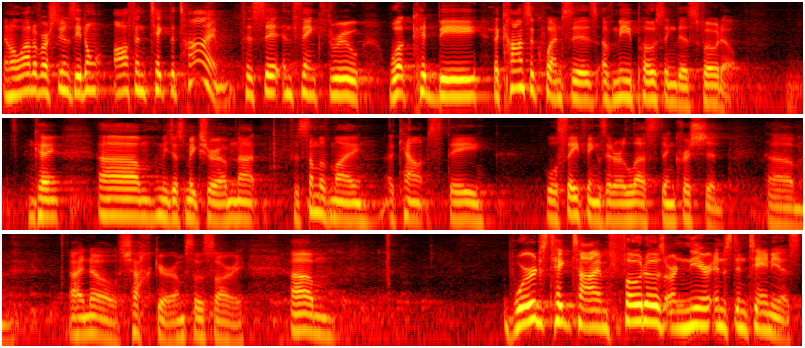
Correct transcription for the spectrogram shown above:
And a lot of our students, they don't often take the time to sit and think through what could be the consequences of me posting this photo. Okay? Um, let me just make sure I'm not, because some of my accounts, they will say things that are less than Christian. Um, I know, shocker, I'm so sorry. Um, words take time, photos are near instantaneous.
